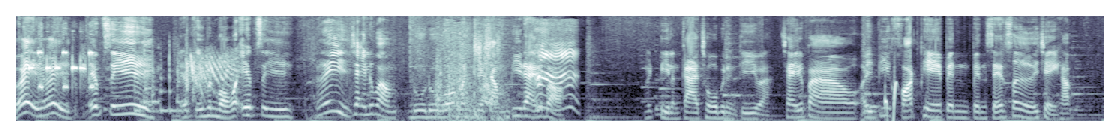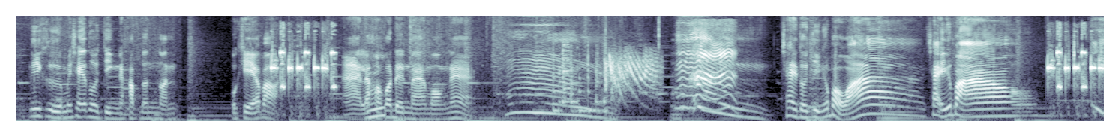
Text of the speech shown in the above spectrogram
เฮ้ยเฮ้ย FC FC มันบอกว่า FC เฮ้ยใช่หรือเปล่าดูดูว่ามันจะจำพี่ได้หรือเปล่า ม่ตีลังกาโชว์ไปหนึ่งทีว่ะ ใช่หรือเปล่าไอพี่คอสเพย์เป็นเป็นเซนเซอร์เฉยครับ นี่คือไม่ใช่ตัวจริงนะครับนอนๆโอเคหรือเปล่าอ่า แล้วเขาก็เดินมามองหน้าอืมอืมใช่ตัวจริงก็บอกว่า ใช่หรือเปล่าอี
